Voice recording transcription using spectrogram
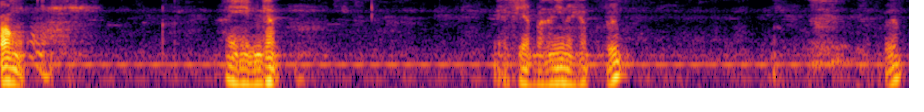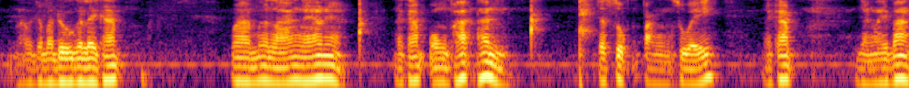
กล้อง ให้เห็นครับ ยับมาทางนี้หน่อยครับปึ๊บปึ๊บเราจะมาดูกันเลยครับ ว่าเมื่อล้างแล้วเนี่ยนะครับ องค์พระท่านจะสุกปังสวยนะครับ อย่างไรบ้าง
